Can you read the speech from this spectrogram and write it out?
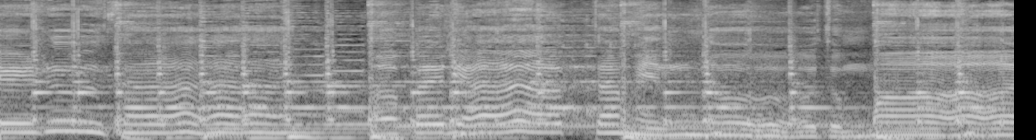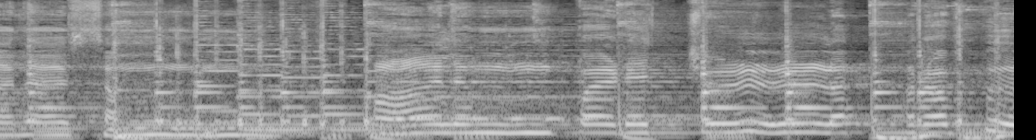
എഴുതാൻ അപര്യാപ്തമെന്നോതും മാനസം. ആലം പടച്ചുള്ള റബ്ബ്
